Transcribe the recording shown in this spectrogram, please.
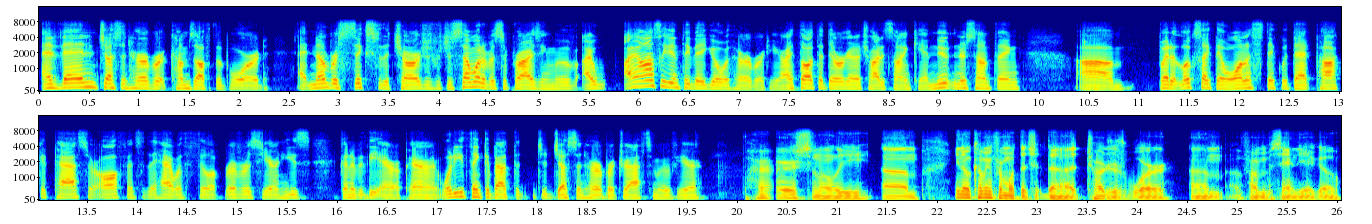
And then Justin Herbert comes off the board at number six for the Chargers, which is somewhat of a surprising move. I I honestly didn't think they'd go with Herbert here. I thought that they were going to try to sign Cam Newton or something. Um, but it looks like they want to stick with that pocket passer offense that they had with Philip Rivers here, and he's going to be the heir apparent. What do you think about the, Justin Herbert draft move here? Personally, um, you know, coming from what the the Chargers were um, from San Diego,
